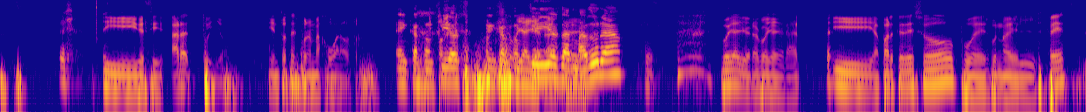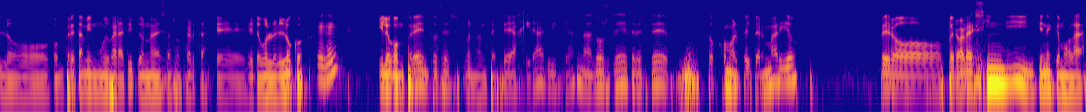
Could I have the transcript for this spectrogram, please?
y decir, ahora tú y yo. Y entonces ponerme a jugar a otro. En calzoncillos, en calzoncillos llorar, de armadura. Voy a llorar, voy a llorar. Y aparte de eso, pues bueno, el Fez lo compré también muy baratito en una de esas ofertas que, que te vuelven loco. Y lo compré, entonces, bueno, empecé a girar y dije, anda, 2D, 3D, esto es como el Paper Mario, pero, pero ahora es indie y tiene que molar.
